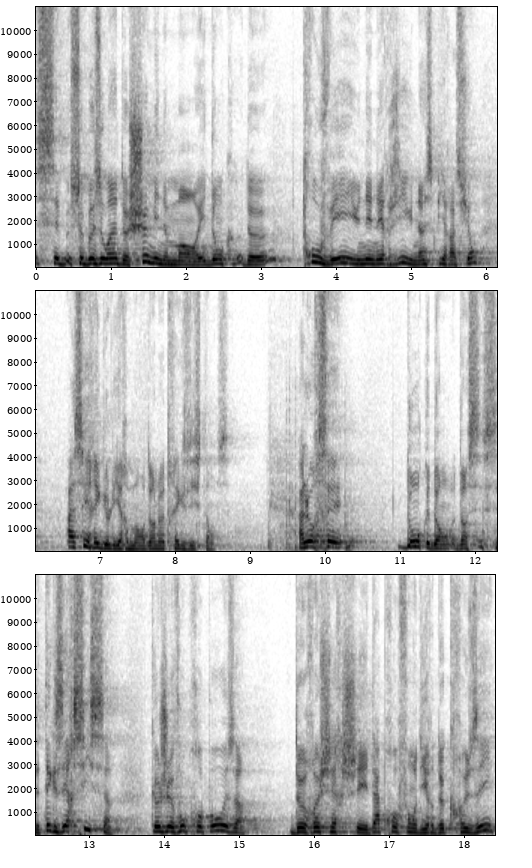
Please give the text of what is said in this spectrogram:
ce, besoin de cheminement et donc de trouver une énergie, une inspiration assez régulièrement dans notre existence. Alors c'est donc dans, cet exercice que je vous propose de rechercher, d'approfondir, de creuser,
